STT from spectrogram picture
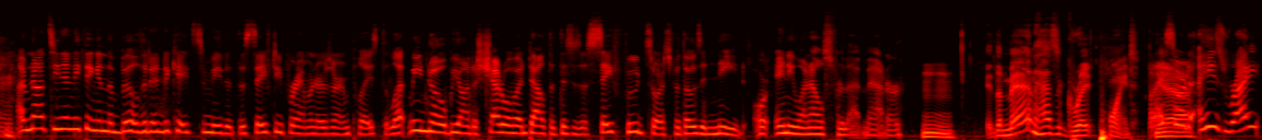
I've not seen anything in the bill that indicates to me that the safety parameters are in place to let me know beyond a shadow of a doubt that this is a safe food source for those in need, or anyone else for that matter. Hmm. The man has a great point. But I sort of, he's right,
